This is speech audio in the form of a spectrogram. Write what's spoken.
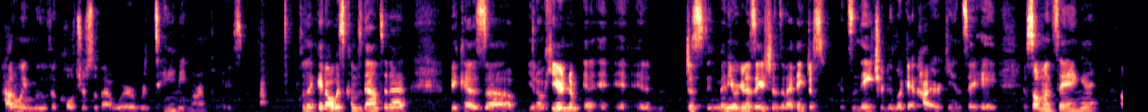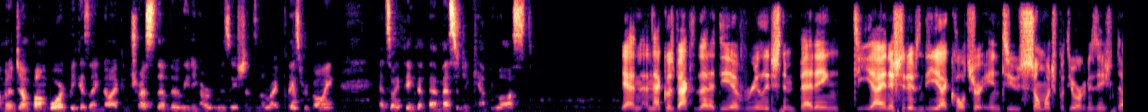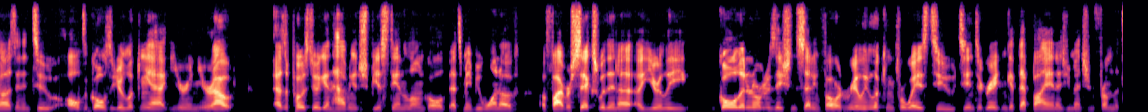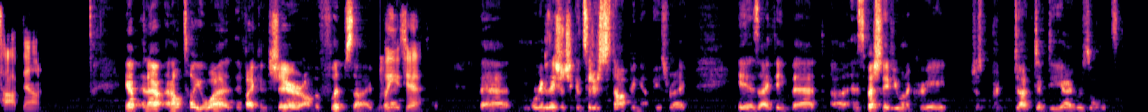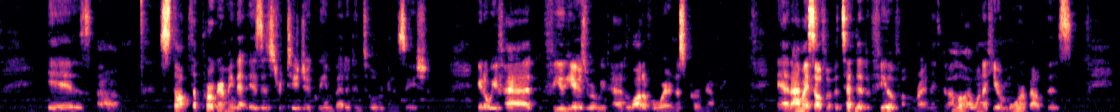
How do we move the culture so that we're retaining our employees? So I think it always comes down to that because, uh, you know, here in, in, in, just in many organizations, and I think just it's nature to look at hierarchy and say, hey, if someone's saying it, I'm going to jump on board because I know I can trust them. They're leading our organizations in the right place we're going. And so I think that that messaging can't be lost. Yeah, and, and that goes back to that idea of really just embedding DEI initiatives and DEI culture into so much what the organization does and into all the goals that you're looking at year in, year out, as opposed to, again, having it just be a standalone goal that's maybe one of of five or six within a, a yearly goal that an organization is setting forward. Really looking for ways to to integrate and get that buy-in, as you mentioned, from the top down. Yep, and, I, and I'll tell you what, if I can share on the flip side, please, yeah, that organizations should consider stopping at least, right? Is I think that, uh, especially if you want to create just productive DI results, is um, stop the programming that isn't strategically embedded into an organization. You know, we've had a few years where we've had a lot of awareness programming, and I myself have attended a few of them, right? And I go, oh, I want to hear more about this.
